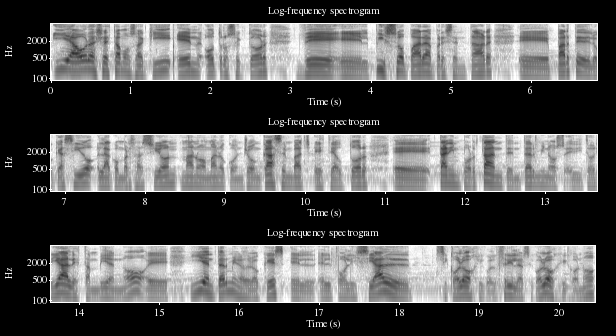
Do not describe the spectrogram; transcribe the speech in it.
y ahora ya estamos aquí en otro sector del piso para presentar eh, parte de lo que ha sido la conversación mano a mano con John Kassenbach, este autor eh, tan importante en términos editoriales también, ¿no? Eh, y en términos de lo que es el, el policial psicológico, el thriller psicológico, ¿no?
